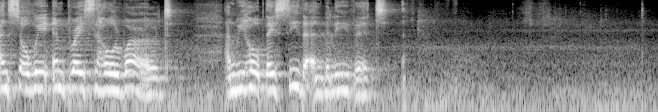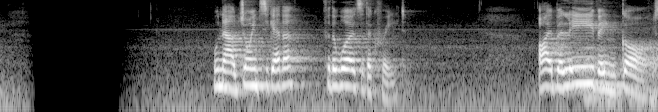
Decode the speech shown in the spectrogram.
and so we embrace the whole world. And we hope they see that and believe it. We'll now join together for the words of the Creed. I believe in God,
